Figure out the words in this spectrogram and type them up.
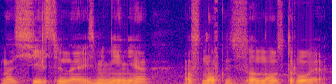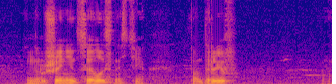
насильственное изменение основ конституционного строя и нарушение целостности, подрыв э,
